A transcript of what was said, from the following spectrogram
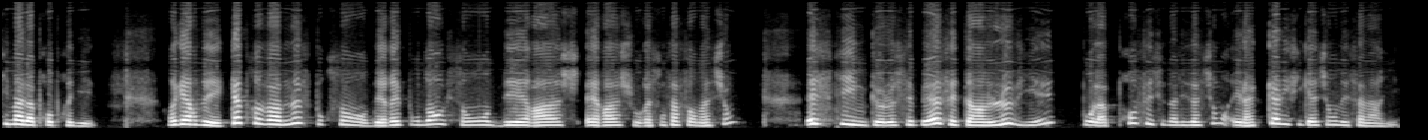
si mal appropriée. Regardez, 89% des répondants qui sont DRH, RH ou responsables formation estiment que le CPF est un levier pour la professionnalisation et la qualification des salariés.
